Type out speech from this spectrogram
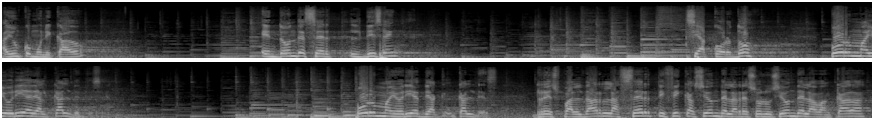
hay un comunicado en donde se dicen se acordó por mayoría de alcaldes, por mayoría de alcaldes, respaldar la certificación de la resolución de la bancada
